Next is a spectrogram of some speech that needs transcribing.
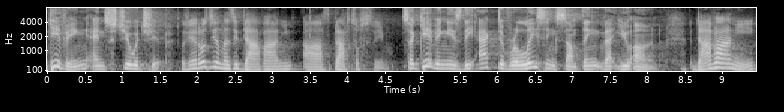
giving and stewardship. Takže je rozdíl mezi dáváním a správcovstvím. So giving is the act of releasing something that you own. Dávání,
